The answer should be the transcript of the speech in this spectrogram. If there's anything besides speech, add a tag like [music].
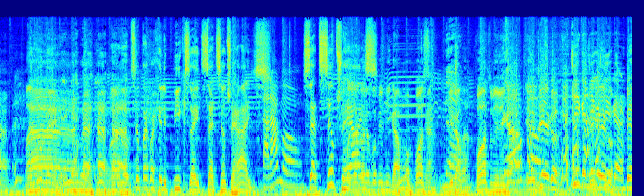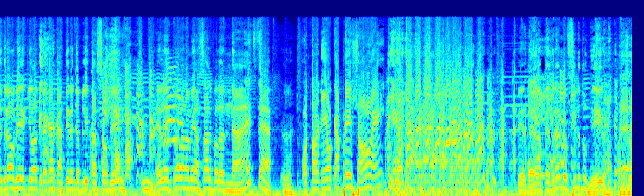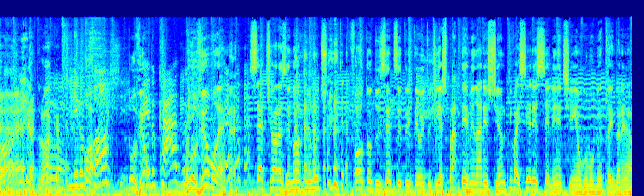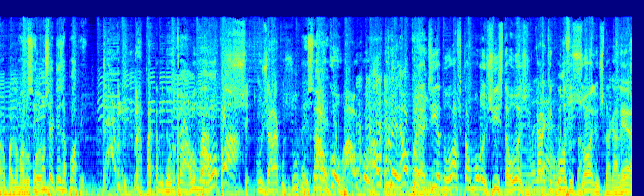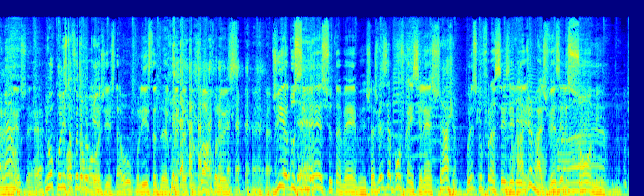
[laughs] Mandou bem. Mandou. Você tá com aquele Pix aí de 700 reais? Tá na mão. 700 Pois reais. agora eu vou me vingar, pô. Posso? Não. Diga lá. Posso me vingar? Não, eu digo. Diga, Eu diga, digo, diga. Pedrão veio aqui ontem pegar a carteira de habilitação dele. Ela entrou lá na minha sala e falou: Nossa, o Toninho caprichou, hein? [laughs] Pedrão, Pedrão é meu filho do meio, rapaz. Ó, Pedroca. Menino Ó, forte, tu viu? educado. Tu viu, moleque? 7 horas e 9 minutos. [laughs] Faltam 238 dias pra terminar este ano, que vai ser excelente em algum momento ainda, né? O Pagão Maluco. Com certeza, Pop. [coughs] Rapaz, tá me dando Opa, opa, opa! um jaracuçu. É isso aí. Álcool, álcool. Álcool nele, álcool! Olha, dia do oftalmologista hoje, o cara que cuida dos olhos da galera, É né? mesmo? Isso é. E o oculista cuida do quê? Oftalmologista, o oculista da- cuida dos [laughs] óculos. Dia do silêncio também, bicho. Às vezes é bom ficar em silêncio. Você acha? Por isso que o francês, ele, rádio, não. Ah. às vezes, ele some.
